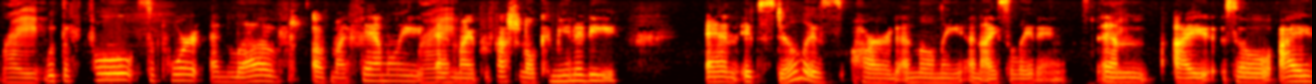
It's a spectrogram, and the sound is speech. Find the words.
right. with the full support and love of my family Right. and my professional community and it still is hard and lonely and isolating and i so i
